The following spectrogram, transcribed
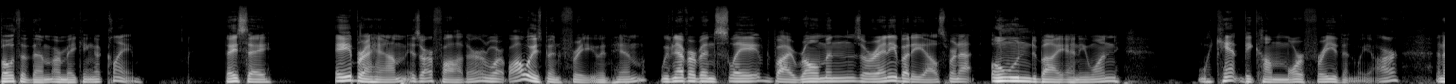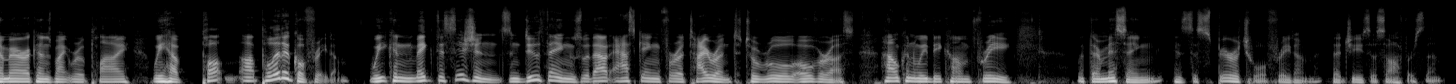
Both of them are making a claim. They say, Abraham is our father, and we've always been free with him. We've never been slaved by Romans or anybody else. We're not owned by anyone. We can't become more free than we are. And Americans might reply, we have po- uh, political freedom. We can make decisions and do things without asking for a tyrant to rule over us. How can we become free? What they're missing is the spiritual freedom that Jesus offers them.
